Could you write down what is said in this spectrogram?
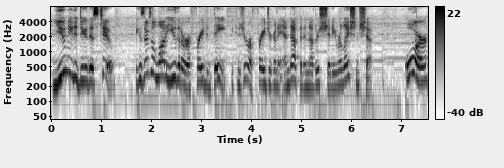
you need to do this too. Because there's a lot of you that are afraid to date because you're afraid you're going to end up in another shitty relationship. Or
